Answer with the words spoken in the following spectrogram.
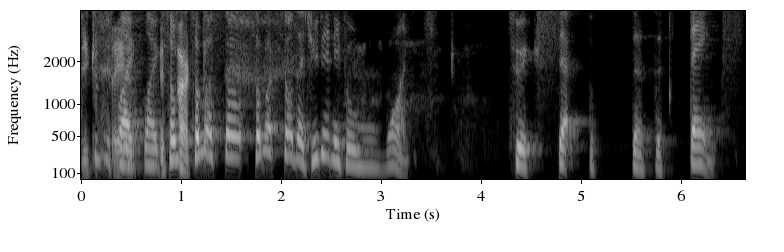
you can say like, it. like It so, sucked. so much so, so much so that you didn't even want to accept the, the, the thanks,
